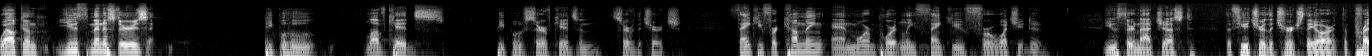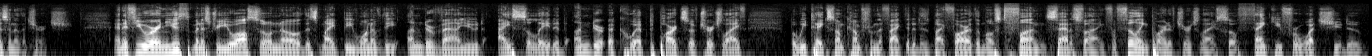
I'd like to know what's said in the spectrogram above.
Welcome, youth ministers, people who love kids, people who serve kids and serve the church. Thank you for coming, and more importantly, thank you for what you do. Youth are not just the future of the church, they are the present of the church. And if you are in youth ministry, you also know this might be one of the undervalued, isolated, under equipped parts of church life. But we take some comfort from the fact that it is by far the most fun, satisfying, fulfilling part of church life. So thank you for what you do.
